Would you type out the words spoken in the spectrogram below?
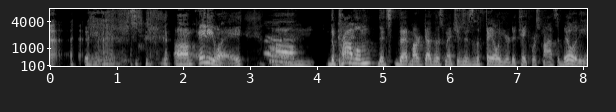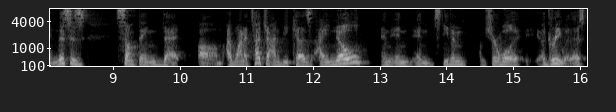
um, anyway, um, the problem that's that Mark Douglas mentions is the failure to take responsibility, and this is something that um, I want to touch on because I know, and and and Stephen, I'm sure will agree with this.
